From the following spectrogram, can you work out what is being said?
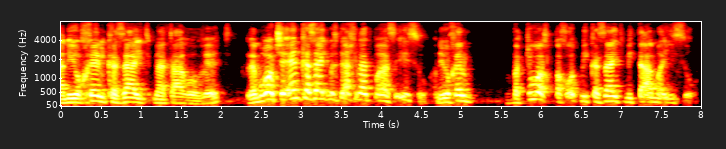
אני אוכל כזית מהתערובת, למרות שאין כזית בכדי אכילת פרס איסור. אני אוכל בטוח פחות מכזית מטעם האיסור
